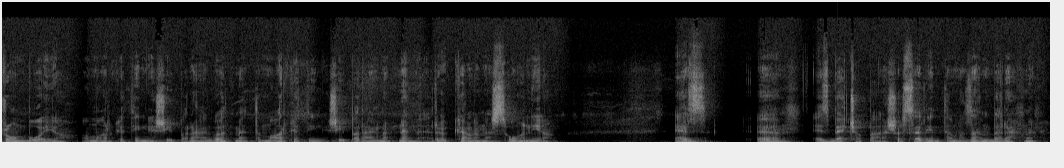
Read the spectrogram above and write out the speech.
rombolja a marketinges iparágat, mert a marketinges iparágnak nem erről kellene szólnia. Ez, ez becsapása szerintem az embereknek.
